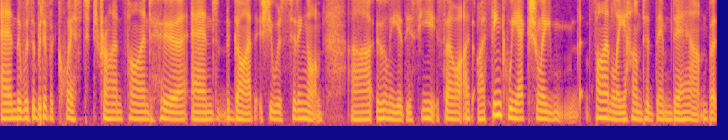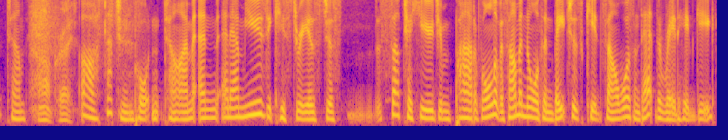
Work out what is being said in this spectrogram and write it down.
And there was a bit of a quest to try and find her and the guy that she was sitting on uh, earlier this year. So I, I think we actually finally hunted them down. But um, oh, great! Oh, such an important time, and and our music history is just such a huge part of all of us. I'm a Northern Beaches kid, so I wasn't at the Redhead gig.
